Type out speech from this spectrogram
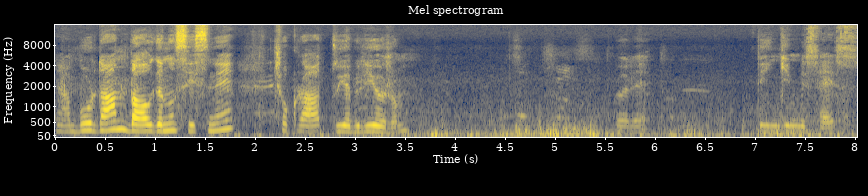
Yani buradan dalganın sesini çok rahat duyabiliyorum. Böyle dingin bir ses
